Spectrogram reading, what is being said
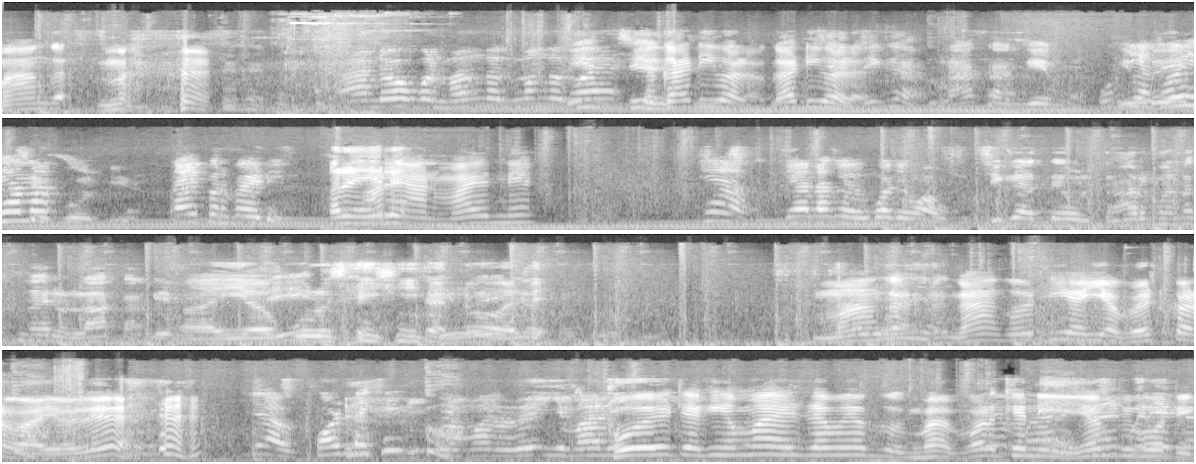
માંગ ગાડી વાળો ગાડી વાળો જીગા ગેમ ઉઠ્યા જોઈ અરે અરે. આન માર ને જીગા તે ઓલ ધારમાં નથી માર્યો લાખા ગેમ. હા એ પૂરું થઈ ગયું નો હાલે. માંગ ગા ગોટી અહીંયા ભટકડવા આવ્યો લે. કોઈ ટેકી અમારે તમે વળખે નહીં એમપી ફોર્ટી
